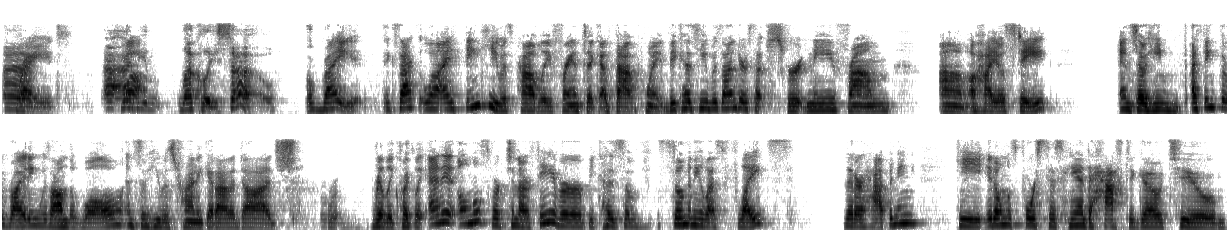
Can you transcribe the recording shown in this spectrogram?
Um, right. I, well, I mean, luckily so. Right, exactly. Well, I think he was probably frantic at that point because he was under such scrutiny from um, Ohio State. And so he, I think the writing was on the wall. And so he was trying to get out of Dodge r- really quickly. And it almost worked in our favor because of so many less flights that are happening. He, it almost forced his hand to have to go to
